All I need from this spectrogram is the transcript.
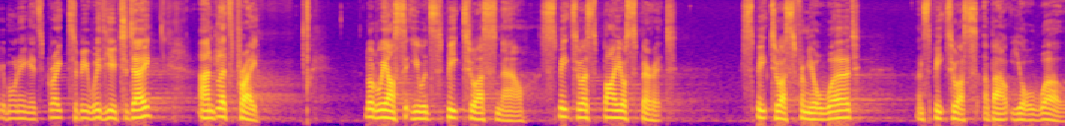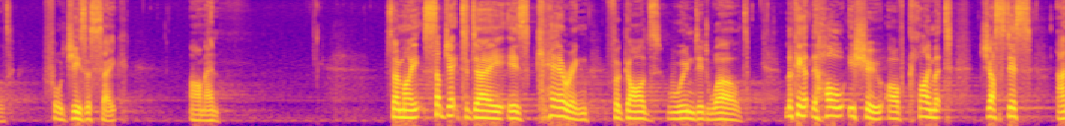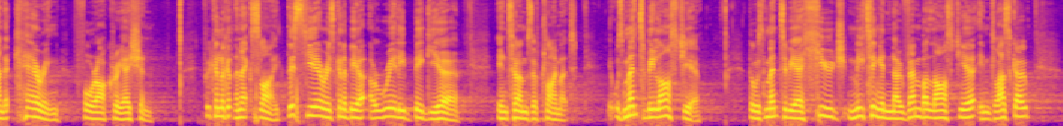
Good morning. It's great to be with you today. And let's pray. Lord, we ask that you would speak to us now. Speak to us by your Spirit. Speak to us from your word and speak to us about your world. For Jesus' sake, amen. So, my subject today is caring for God's wounded world, looking at the whole issue of climate justice and at caring for our creation. If we can look at the next slide. This year is going to be a, a really big year in terms of climate. It was meant to be last year. There was meant to be a huge meeting in November last year in Glasgow,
